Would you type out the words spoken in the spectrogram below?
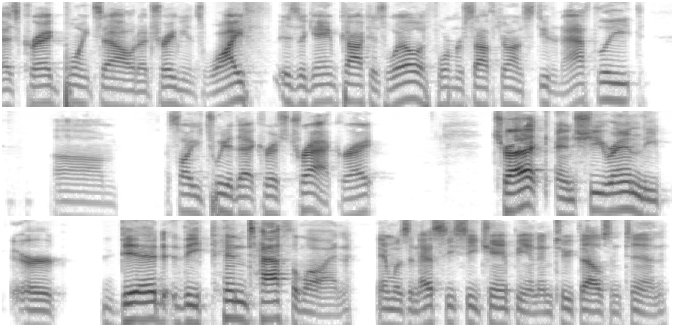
As Craig points out, uh, Travian's wife is a Gamecock as well, a former South Carolina student athlete. Um, I saw you tweeted that, Chris. Track, right? Track, and she ran the or did the pentathlon and was an SEC champion in 2010.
